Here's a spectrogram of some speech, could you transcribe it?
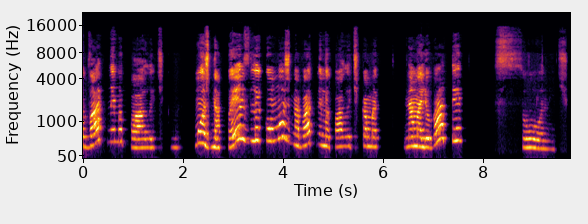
ватними паличками. Можна пензликом, можна ватними паличками намалювати сонечко.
